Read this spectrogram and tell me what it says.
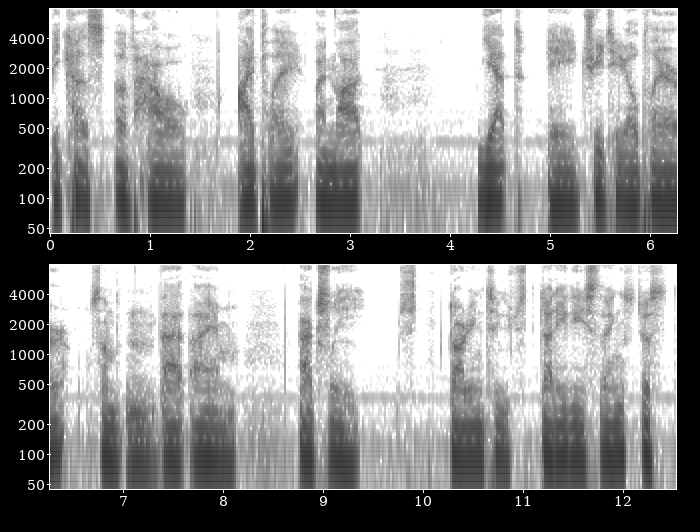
because of how I play. I'm not yet a GTO player, something that I am actually starting to study these things just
